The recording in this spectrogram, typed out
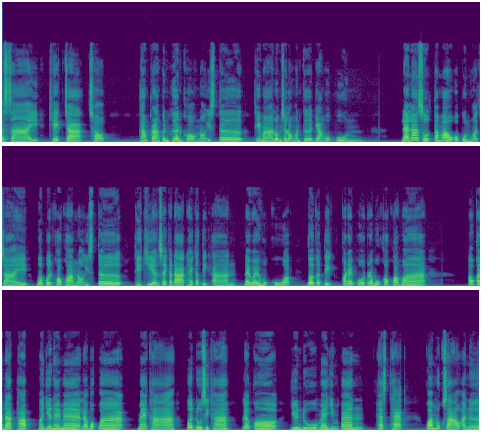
Assign เค้กจ่าช็อปท่ามกลางเพื่อนๆของน้องอีสเตอร์ ที่มาร่วมฉลองวันเกิดอย่างอบอุ่น และล่าสุดทำเอาอบอุ่นหัวใจ เมื่อเปิดข้อความน้องอีสเตอร์ ที่เขียนใส่กระดาษให้กระติกอ่านในวัยหกขวบ โดยกระติกก็ได้โพสต์ระบุข้อความว่า เอากระดาษพับมายื่นให้แม่แล้วบอกว่า แม่ขาเปิดดูสิคะ แล้วก็ยืนดูแม่ยิ้มแป้น Hashtag ความลูกสาวอันเนอะ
